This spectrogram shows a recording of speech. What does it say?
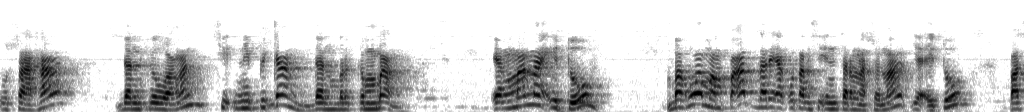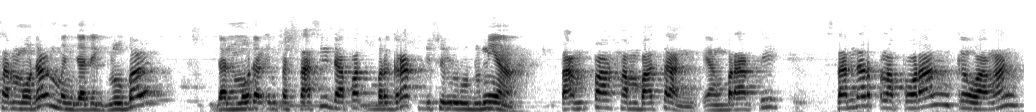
usaha dan keuangan signifikan dan berkembang. Yang mana itu bahwa manfaat dari akuntansi internasional yaitu pasar modal menjadi global dan modal investasi dapat bergerak di seluruh dunia tanpa hambatan yang berarti standar pelaporan keuangan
